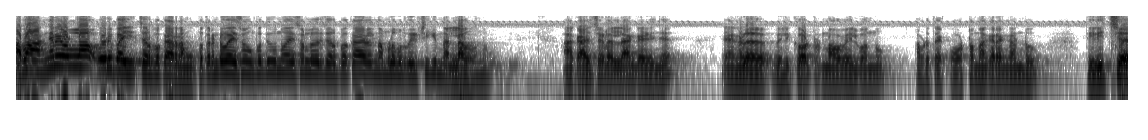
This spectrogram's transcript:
അപ്പോൾ അങ്ങനെയുള്ള ഒരു പൈ ചെറുപ്പക്കാരനാണ്. മുപ്പത്തിരണ്ട് വയസ്സോ മുപ്പത്തിമൂന്ന് വയസ്സുള്ള ഒരു ചെറുപ്പക്കാരൻ നമ്മൾ പ്രതീക്ഷിക്കുന്നല്ല അതൊന്നും. ആ കാഴ്ചകളെല്ലാം കഴിഞ്ഞ് ഞങ്ങൾ വെലിക്കോട്ടർണോവയിൽ വന്നു. അവിടുത്തെ കോട്ടനഗരം കണ്ടു. തിരിച്ച്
